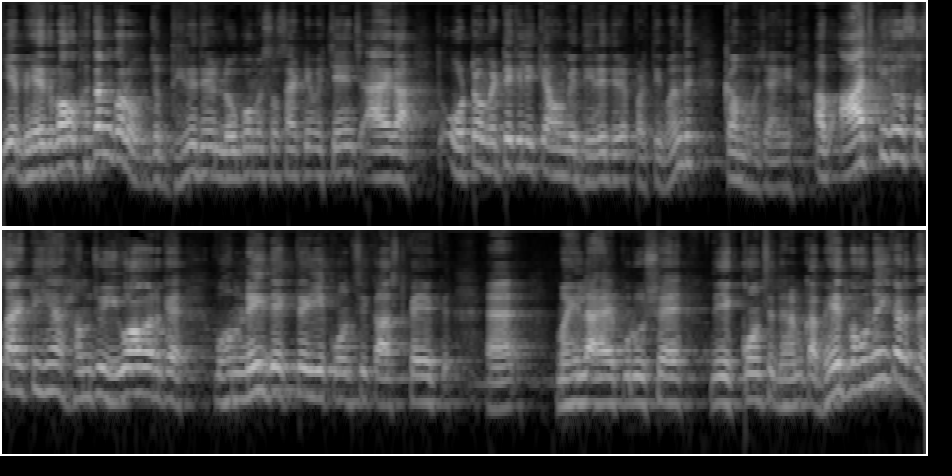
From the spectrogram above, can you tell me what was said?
ये भेदभाव खत्म करो। जब धीरे धीरे लोगों में सोसाइटी में चेंज आएगा तो ऑटोमेटिकली क्या होंगे? धीरे धीरे प्रतिबंध कम हो जाएँगे। अब आज की जो सोसाइटी है, हम जो युवा वर्ग है, वो हम नहीं देखते, ये कौन सी कास्ट का एक महिला है, पुरुष है, ये कौन से धर्म का भेदभाव नहीं करते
